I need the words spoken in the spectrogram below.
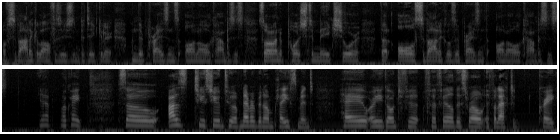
of sabbatical officers in particular and their presence on all campuses. So I want to push to make sure that all sabbaticals are present on all campuses. Yeah. Okay. So as two students who have never been on placement how are you going to f- fulfill this role if elected, Craig?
